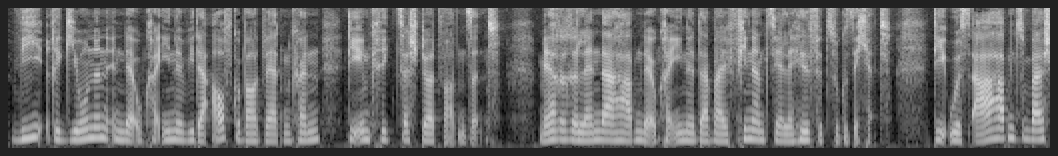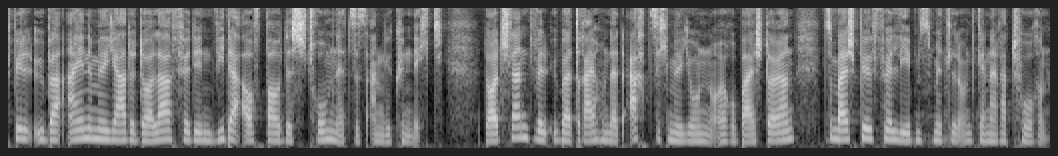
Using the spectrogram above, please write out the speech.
wie Regionen in der Ukraine wieder aufgebaut werden können, die im Krieg zerstört worden sind. Mehrere Länder haben der Ukraine dabei finanzielle Hilfe zugesichert. Die USA haben zum Beispiel über eine Milliarde Dollar für den Wiederaufbau des Stromnetzes angekündigt. Deutschland will über 380 Millionen Euro beisteuern, zum Beispiel für Lebensmittel und Generatoren.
